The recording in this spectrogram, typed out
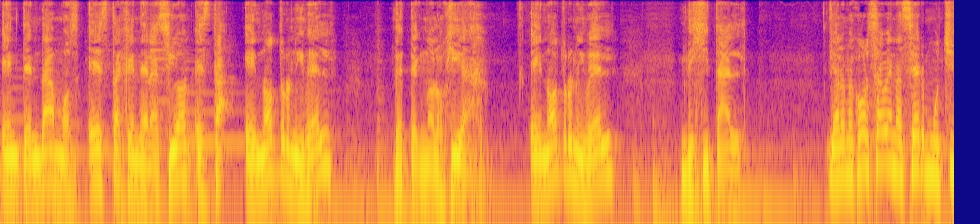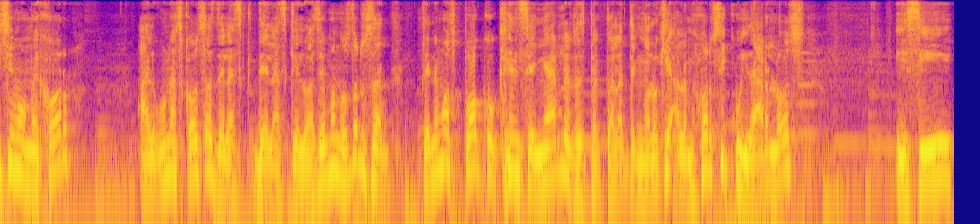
Entendamos, esta generación está en otro nivel de tecnología, en otro nivel digital. Y a lo mejor saben hacer muchísimo mejor algunas cosas de las, de las que lo hacemos nosotros. Tenemos poco que enseñarles respecto a la tecnología. A lo mejor sí cuidarlos y sí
